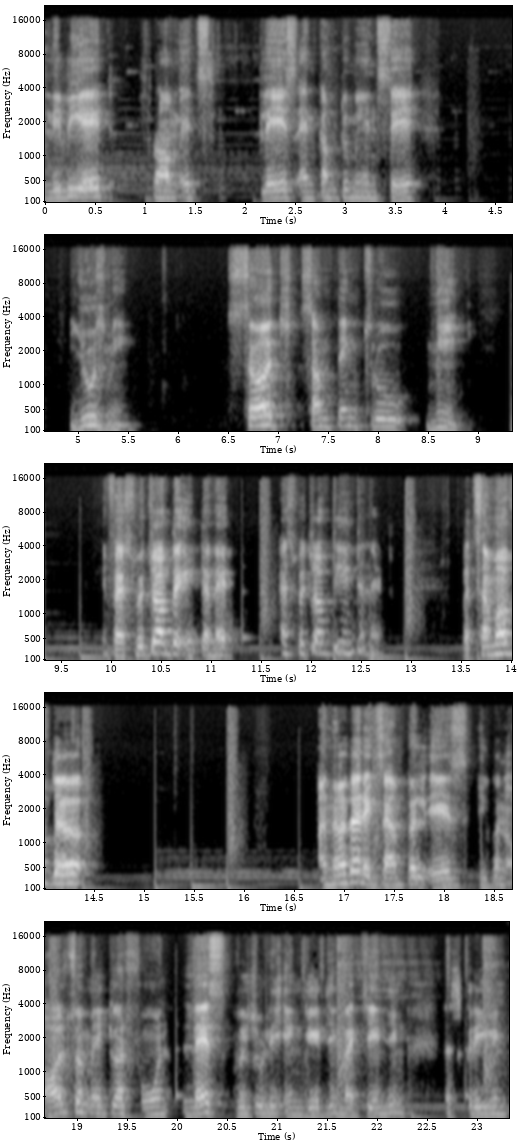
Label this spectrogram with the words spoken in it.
alleviate from its place and come to me and say, use me. Search something through me. If I switch off the internet, I switch off the internet. But some of the another example is you can also make your phone less visually engaging by changing the screen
